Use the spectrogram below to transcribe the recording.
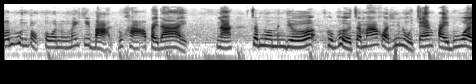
ต้นทุนตกตัวหนึ่งไม่กี่บาทลูกค้าเอาไปได้นะจำนวนมันเยอะเผลอๆจะมากกว่าที่หนูแจ้งไปด้วย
